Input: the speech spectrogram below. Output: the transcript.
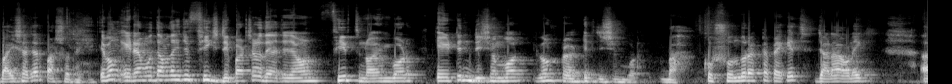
বাইশ হাজার পাঁচশো থেকে। এবং এটার মধ্যে আমাদের কিছু ফিক্সড ডিপার্চারও দেওয়া আছে যেমন ফিফথ নভেম্বর এইটিন ডিসেম্বর এবং টোয়েন্টি ডিসেম্বর বাহ। খুব সুন্দর একটা প্যাকেজ যারা অনেক আহ,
